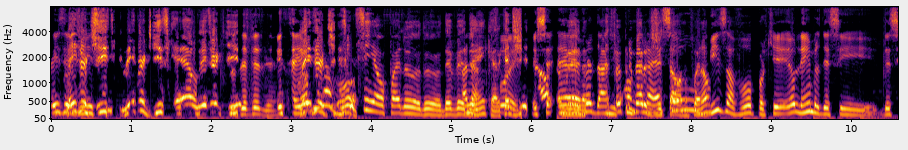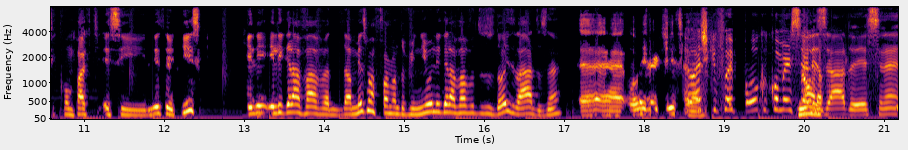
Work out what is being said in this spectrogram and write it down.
Laser, Laserdisc, Laserdisc, é, o Laserdisc. do DVD. Esse aí é o Laserdisc bisavô. sim é o pai do, do DVD, Olha, hein, cara? foi. Que é digital Esse é, também, é né? verdade. Esse foi o primeiro VHS digital, é não foi não? Bisavô, porque eu lembro desse, desse compact, esse Laserdisc, que ele, ele gravava da mesma forma do vinil, ele gravava dos dois lados, né? É, o Laserdisc. Eu né? acho que foi pouco comercializado esse, né?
